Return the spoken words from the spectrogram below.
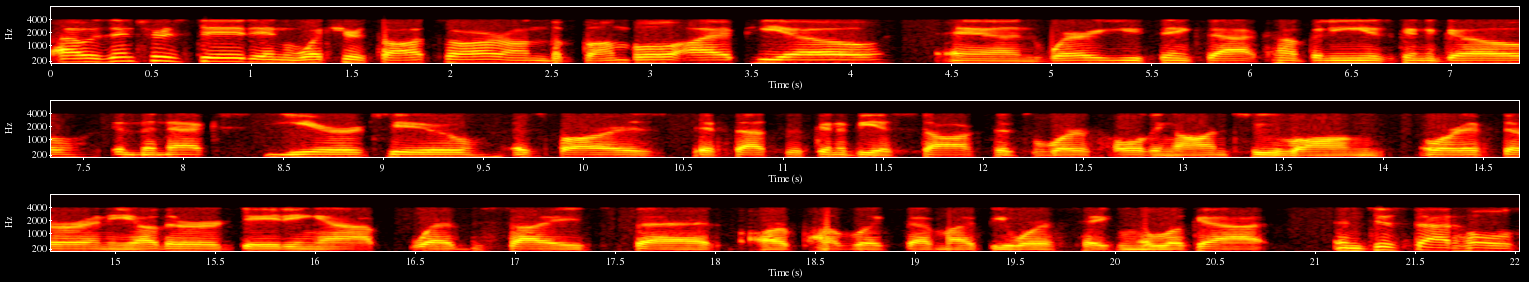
I was interested in what your thoughts are on the Bumble IPO and where you think that company is going to go in the next year or two, as far as if that's going to be a stock that's worth holding on to long, or if there are any other dating app websites that are public that might be worth taking a look at and just that whole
